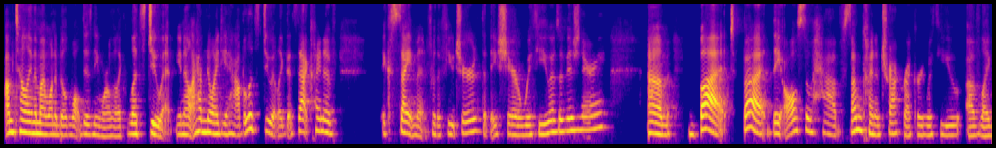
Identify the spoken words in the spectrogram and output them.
I'm telling them I want to build Walt Disney World. They're like, let's do it. You know, I have no idea how, but let's do it. Like that's that kind of excitement for the future that they share with you as a visionary. Um, but but they also have some kind of track record with you of like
